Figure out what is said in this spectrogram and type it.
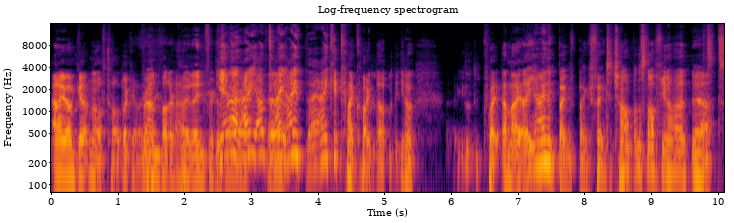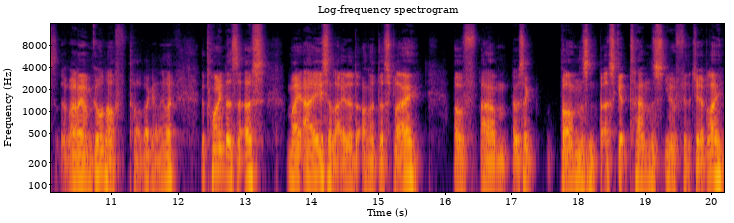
anyway, I'm getting off topic. Anyway. Bread and butter Uh, pudding for dessert. Yeah, I, I, Yeah. I, I, I could kind of quite love, you know, quite, and I, I, I like big, big fights of champ and stuff, you know. Yeah. It's- Well, I'm going off topic anyway. The point is this, my eyes alighted on a display of, um, it was like buns and biscuit tins, you know, for the Jubilee.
